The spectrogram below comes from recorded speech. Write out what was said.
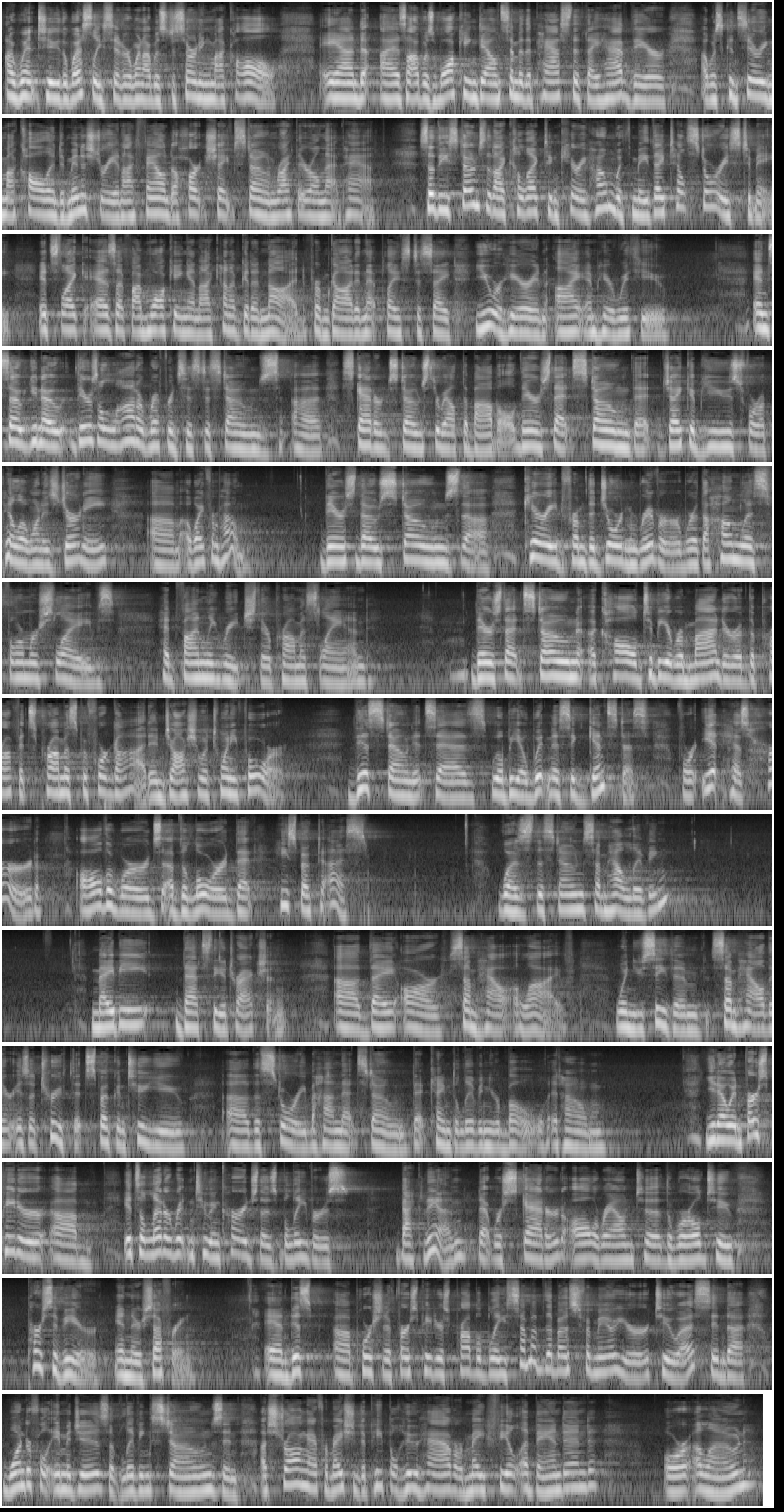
I went to the Wesley Center when I was discerning my call. And as I was walking down some of the paths that they have there, I was considering my call into ministry, and I found a heart shaped stone right there on that path. So these stones that I collect and carry home with me, they tell stories to me. It's like as if I'm walking and I kind of get a nod from God in that place to say, You are here and I am here with you. And so, you know, there's a lot of references to stones, uh, scattered stones throughout the Bible. There's that stone that Jacob used for a pillow on his journey um, away from home. There's those stones uh, carried from the Jordan River where the homeless former slaves had finally reached their promised land. There's that stone uh, called to be a reminder of the prophet's promise before God in Joshua 24. This stone, it says, will be a witness against us, for it has heard all the words of the Lord that he spoke to us. Was the stone somehow living? Maybe that's the attraction. Uh, they are somehow alive. When you see them, somehow there is a truth that's spoken to you, uh, the story behind that stone that came to live in your bowl at home. You know, in 1 Peter, um, it's a letter written to encourage those believers back then that were scattered all around to the world to persevere in their suffering. And this uh, portion of 1 Peter is probably some of the most familiar to us in the wonderful images of living stones and a strong affirmation to people who have or may feel abandoned or alone.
